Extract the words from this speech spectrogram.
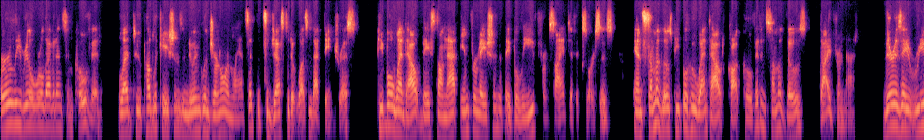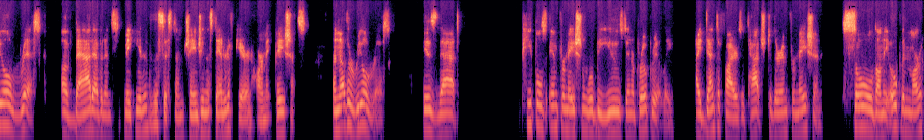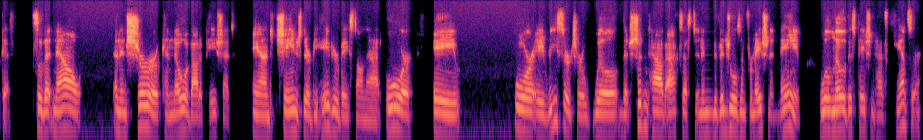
early real world evidence in COVID led to publications in New England Journal and Lancet that suggested it wasn't that dangerous. People went out based on that information that they believed from scientific sources. And some of those people who went out caught COVID, and some of those died from that. There is a real risk of bad evidence making it into the system, changing the standard of care, and harming patients. Another real risk is that people's information will be used inappropriately. Identifiers attached to their information sold on the open market so that now an insurer can know about a patient and change their behavior based on that or a or a researcher will that shouldn't have access to an individual's information and name we'll know this patient has cancer.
